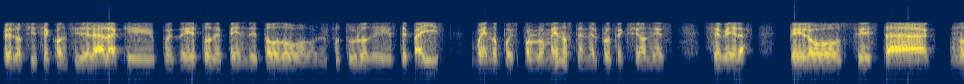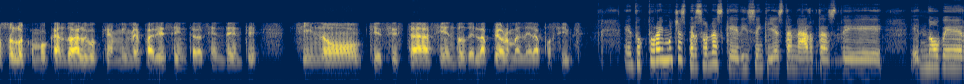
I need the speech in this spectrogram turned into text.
Pero si se considerara que pues de esto depende todo el futuro de este país, bueno, pues por lo menos tener protecciones severas. Pero se está no solo convocando algo que a mí me parece intrascendente, sino que se está haciendo de la peor manera posible. Eh, doctor, hay muchas personas que dicen que ya están hartas de eh, no ver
